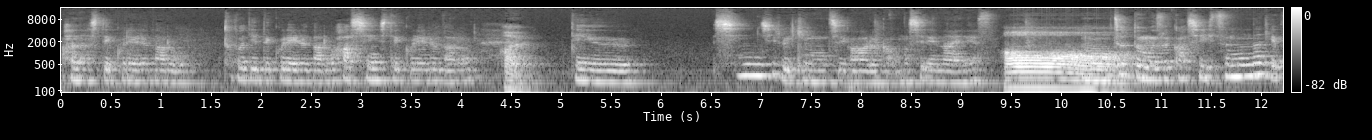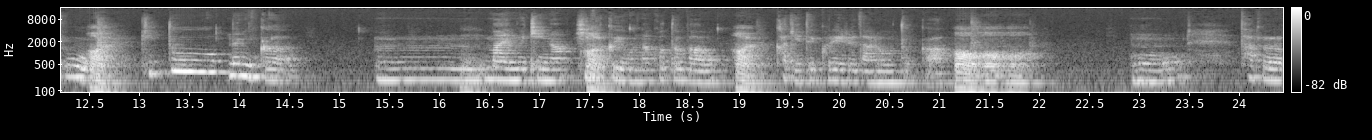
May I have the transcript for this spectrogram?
話してくれるだろう届けてくれるだろう発信してくれるだろうはい。っていう信じる気持ちがあるかもしれないです、ああ、うん、ちょっと難しい質問だけど、はい。きっと何かうーんうん。前向きな響くような言葉をはい。かけてくれるだろうとか、あああうん、多分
